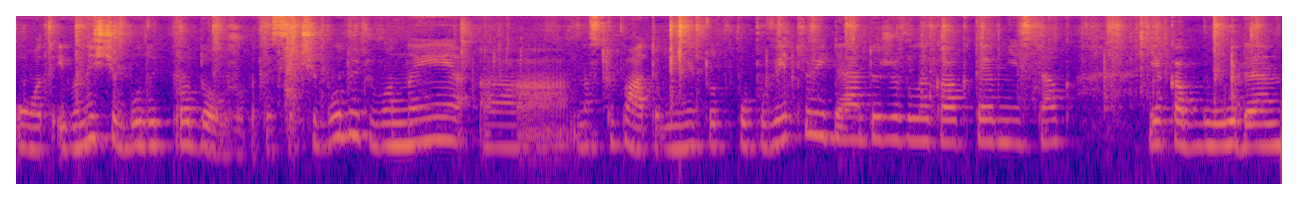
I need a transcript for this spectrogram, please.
От, і вони ще будуть продовжуватися. Чи будуть вони а, наступати? Мені тут по повітрю йде дуже велика активність, так, яка буде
